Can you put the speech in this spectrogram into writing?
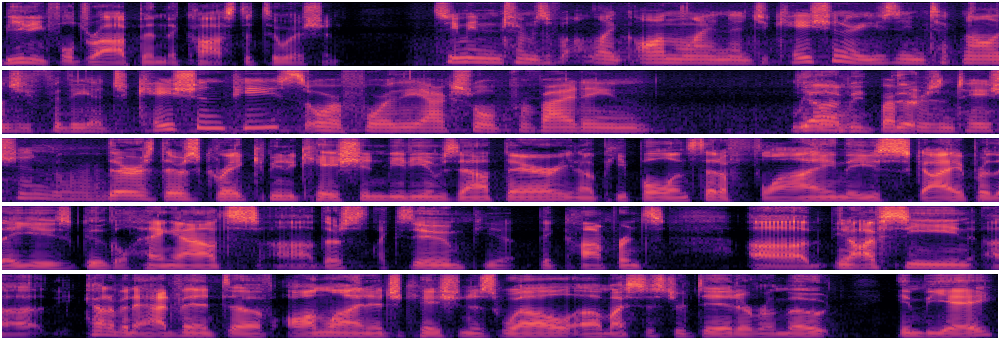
meaningful drop in the cost of tuition? So you mean in terms of like online education, or using technology for the education piece, or for the actual providing legal yeah, I mean, representation? There, or there's there's great communication mediums out there. You know, people instead of flying, they use Skype or they use Google Hangouts. Uh, there's like Zoom, you know, big conference. Uh, you know, I've seen uh, kind of an advent of online education as well. Uh, my sister did a remote MBA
